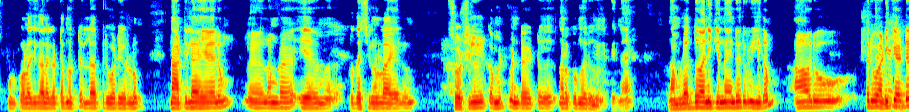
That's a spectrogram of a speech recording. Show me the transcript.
സ്കൂൾ കോളേജ് കാലഘട്ടം തൊട്ട് എല്ലാ പരിപാടികളിലും നാട്ടിലായാലും നമ്മുടെ പ്രദേശങ്ങളിലായാലും സോഷ്യൽ കമ്മിറ്റ്മെന്റ് ആയിട്ട് നടക്കുന്ന ഒരു പിന്നെ നമ്മൾ അധ്വാനിക്കുന്നതിന്റെ ഒരു വിഹിതം ആ ഒരു പരിപാടിക്കായിട്ട്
